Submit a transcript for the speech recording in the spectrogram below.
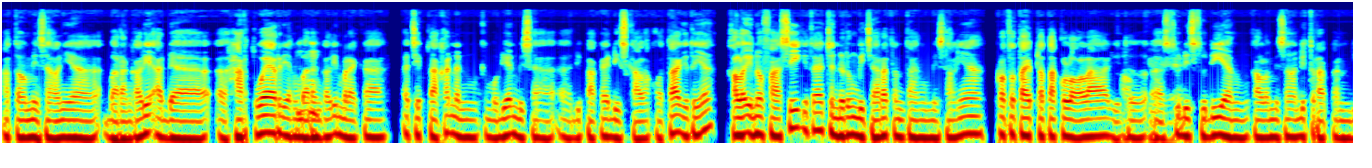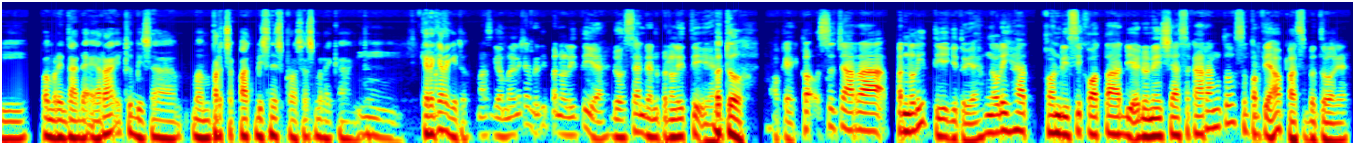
atau misalnya barangkali ada eh, hardware yang Mhm. barangkali mereka eh, ciptakan dan kemudian bisa eh, dipakai di skala kota gitu ya. Kalau inovasi kita cenderung bicara tentang misalnya prototipe tata kelola gitu, studi-studi yang kalau misalnya diterapkan di pemerintah daerah itu bisa mempercepat bisnis proses mereka gitu. Hmm. Kira-kira gitu. Mas Gamal ini kan berarti peneliti ya, dosen dan peneliti ya. Betul. Oke, kalau secara peneliti gitu ya, ngelihat kondisi kota di Indonesia sekarang tuh seperti apa sebetulnya?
